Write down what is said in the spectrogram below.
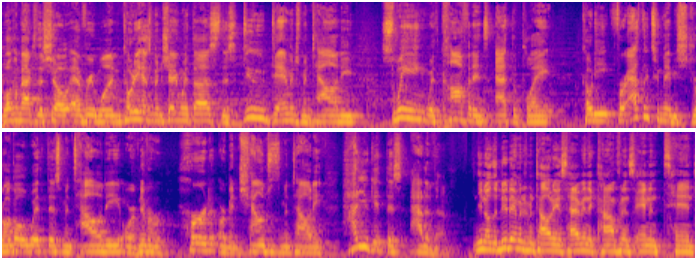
Welcome back to the show, everyone. Cody has been sharing with us this do damage mentality, swinging with confidence at the plate. Cody, for athletes who maybe struggle with this mentality or have never heard or been challenged with this mentality, how do you get this out of them? You know, the do damage mentality is having the confidence and intent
